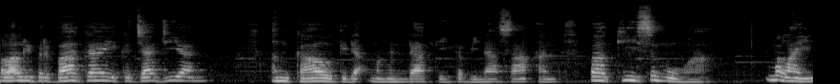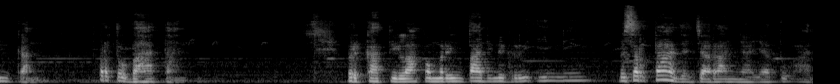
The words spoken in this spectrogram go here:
melalui berbagai kejadian, engkau tidak mengendaki kebinasaan bagi semua, melainkan pertobatan. Berkatilah pemerintah di negeri ini beserta jajarannya ya Tuhan.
